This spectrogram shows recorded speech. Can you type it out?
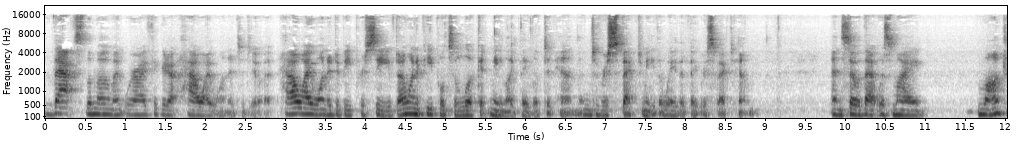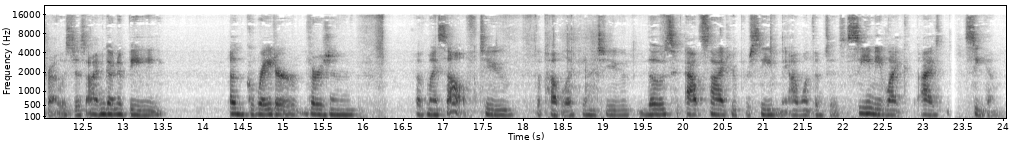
that's the moment where I figured out how I wanted to do it, how I wanted to be perceived. I wanted people to look at me like they looked at him and to respect me the way that they respect him. And so that was my mantra was just I'm going to be a greater version of myself to the public and to those outside who perceive me. I want them to see me like I see him.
